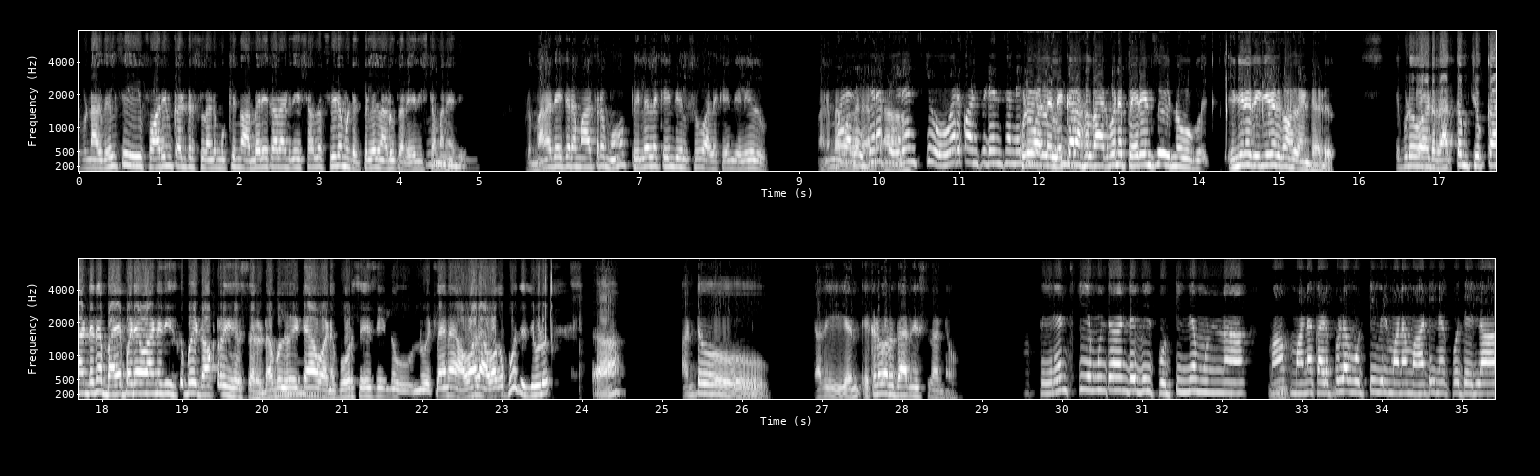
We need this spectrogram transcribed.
ఇప్పుడు నాకు తెలిసి ఫారిన్ కంట్రీస్ లాంటి ముఖ్యంగా అమెరికా లాంటి దేశాల్లో ఫ్రీడమ్ ఉంటుంది. పిల్లల్ని అడుగుతారు ఏది ఇష్టం అనేది. ఇప్పుడు మన దగ్గర మాత్రము పిల్లలకేం తెలుసు వాళ్ళకేం తెలియదు. మనమే మన వాళ్ళకి దగ్గర ఆ. పేరెంట్స్కి ఓవర్ కాన్ఫిడెన్స్ అనేది ఇప్పుడు వాళ్ళ లెక్కలు అసలు రాకపోయినా పేరెంట్స్ నువ్వు ఇంజనీర్ ఇంజనీర్ కావాలంటాడు. ఇప్పుడు వాడు రక్తం చుక్క అంటేనే భయపడే వాడిని తీసుకుపోయి డాక్టర్ చేస్తారు డబ్బులు పెట్టా వాడిని ఫోర్స్ చేసి నువ్వు నువ్వు ఎట్లయినా అవ్వాలి అవ్వకపోతే చూడు అంటూ అది ఎక్కడి వరకు దారి తీస్తుంది అంటావు పేరెంట్స్కి ఏముంటదంటే వీళ్ళు పుట్టిందే ఉన్నా మా. మన కడుపులో పుట్టి వీళ్ళు మన మాట వినకపోతే ఎలా?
